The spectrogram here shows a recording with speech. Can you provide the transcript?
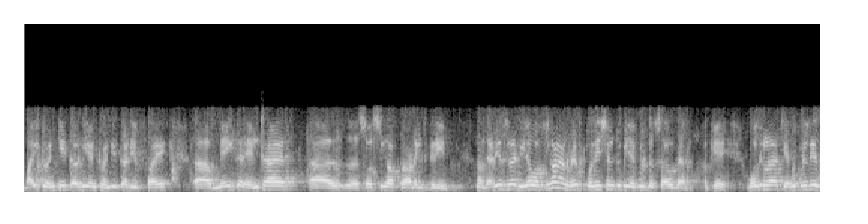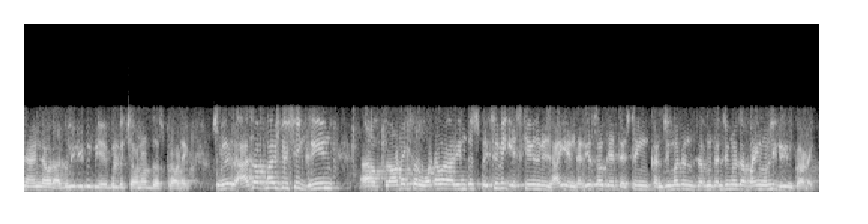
by 2030 and 2035 make their entire sourcing of products green. Now, that is where we are working on and we're positioned to be able to serve them, okay? Both in our capabilities and our ability to be able to churn out those products. So as of now, if you see green uh, products or whatever are into specific SKUs which is high, and that is how they're testing consumers, and certain consumers are buying only green product.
